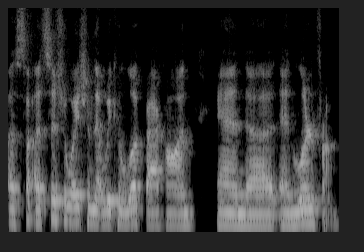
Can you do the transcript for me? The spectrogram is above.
a, a situation that we can look back on and uh, and learn from.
